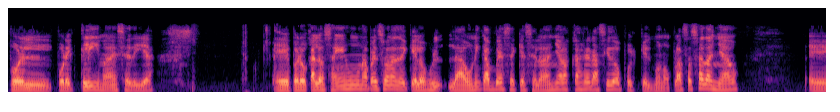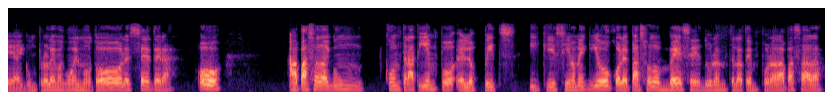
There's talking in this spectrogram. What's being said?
por el, por el clima ese día. Eh, pero Carlos Sainz es una persona de que las únicas veces que se le ha dañado las carreras ha sido porque el monoplaza se ha dañado, eh, algún problema con el motor, etcétera, o ha pasado algún contratiempo en los pits y que si no me equivoco le pasó dos veces durante la temporada pasada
